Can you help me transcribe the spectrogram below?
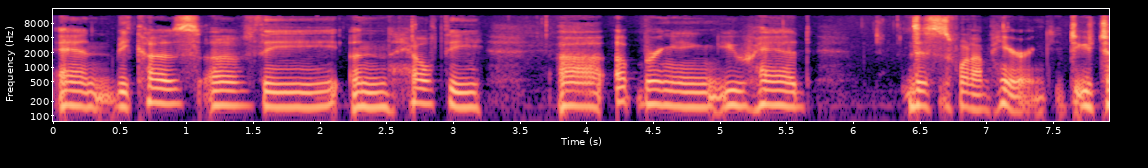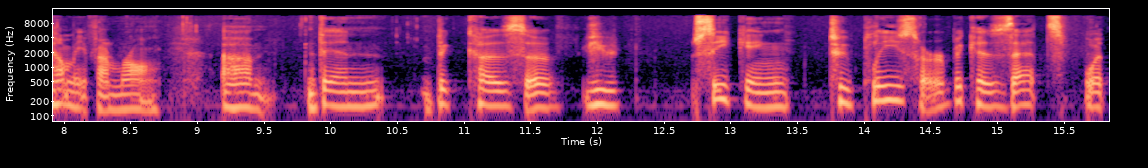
and because of the unhealthy uh, upbringing you had, this is what I'm hearing. Do you tell me if I'm wrong? Um, then because of you seeking to please her, because that's what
